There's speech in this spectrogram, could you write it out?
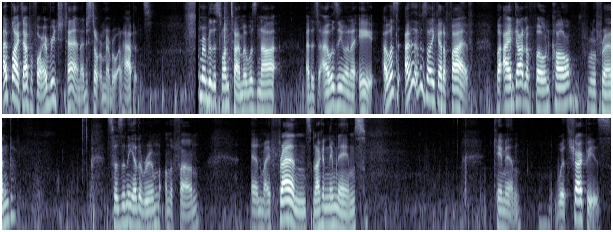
I've blacked out before. I've reached 10. I just don't remember what happens. I remember this one time. It was not at a t- I wasn't even at 8. I was I was like at a 5. But I had gotten a phone call from a friend. So I was in the other room on the phone. And my friends, I'm not going to name names, came in with Sharpies.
